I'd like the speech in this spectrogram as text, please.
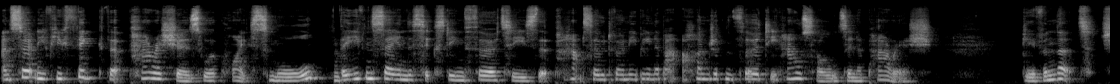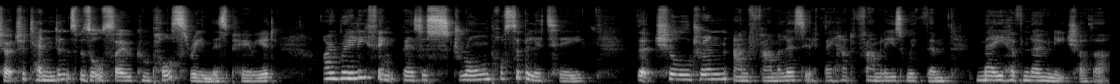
And certainly, if you think that parishes were quite small, they even say in the 1630s that perhaps there would have only been about 130 households in a parish. Given that church attendance was also compulsory in this period, I really think there's a strong possibility that children and families, if they had families with them, may have known each other.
